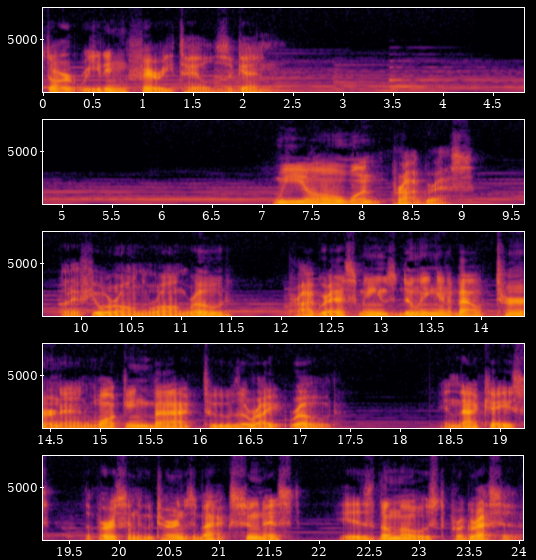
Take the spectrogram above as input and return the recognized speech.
start reading fairy tales again. We all want progress, but if you're on the wrong road, progress means doing an about turn and walking back to the right road. In that case, the person who turns back soonest is the most progressive.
